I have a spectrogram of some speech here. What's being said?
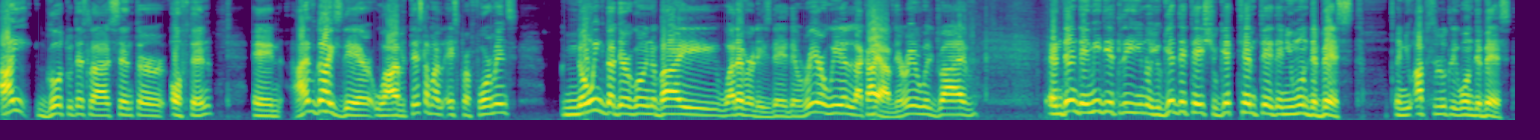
I go to tesla center often and i have guys there who have tesla model s performance knowing that they're going to buy whatever it is, the, the rear wheel like I have, the rear wheel drive, and then they immediately, you know, you get the taste, you get tempted, and you want the best, and you absolutely want the best.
